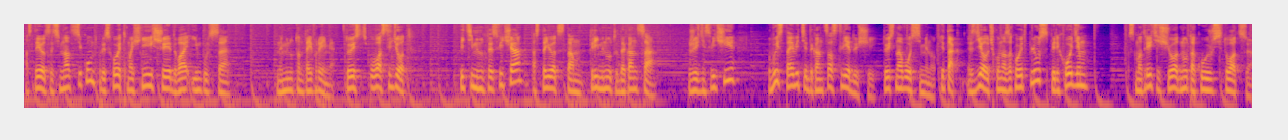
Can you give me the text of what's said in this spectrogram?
Остается 17 секунд, происходят мощнейшие два импульса на минутном тайфрейме. То есть у вас идет 5-минутная свеча, остается там 3 минуты до конца жизни свечи, вы ставите до конца следующий, то есть на 8 минут. Итак, сделочка у нас заходит в плюс, переходим смотреть еще одну такую же ситуацию.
